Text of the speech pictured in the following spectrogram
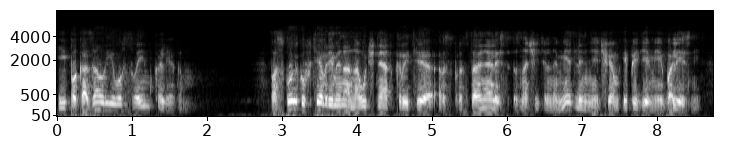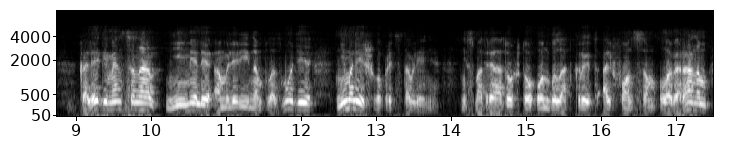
и показал его своим коллегам. Поскольку в те времена научные открытия распространялись значительно медленнее, чем эпидемии болезней, коллеги Менсона не имели о малярийном плазмодии ни малейшего представления, несмотря на то, что он был открыт Альфонсом Лавераном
